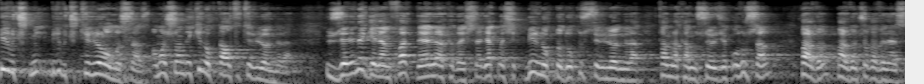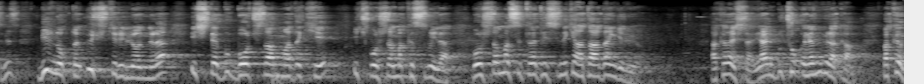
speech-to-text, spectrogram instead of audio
bir, buçuk, bir buçuk trilyon olması lazım. Ama şu anda 2.6 trilyon lira. Üzerine gelen fark değerli arkadaşlar yaklaşık 1.9 trilyon lira tam rakamı söyleyecek olursam pardon pardon çok affedersiniz 1.3 trilyon lira işte bu borçlanmadaki iç borçlanma kısmıyla borçlanma stratejisindeki hatadan geliyor. Arkadaşlar yani bu çok önemli bir rakam. Bakın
